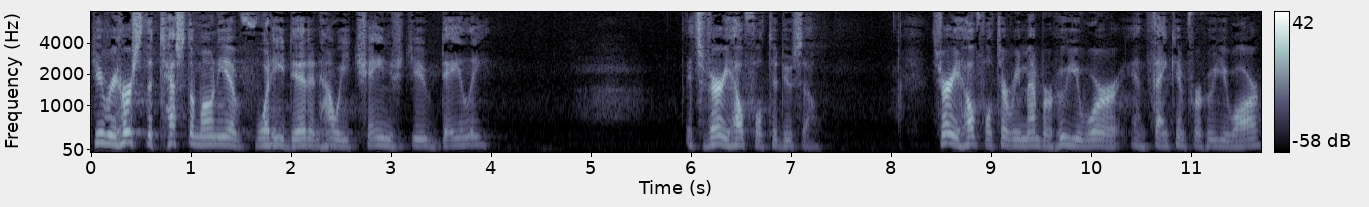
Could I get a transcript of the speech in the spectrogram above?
Do you rehearse the testimony of what he did and how he changed you daily? It's very helpful to do so. It's very helpful to remember who you were and thank Him for who you are.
